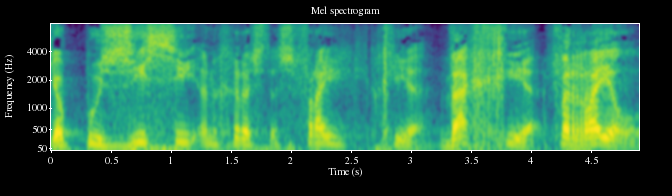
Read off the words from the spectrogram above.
jou posisie in Christus vrygee, weggee, verruil.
